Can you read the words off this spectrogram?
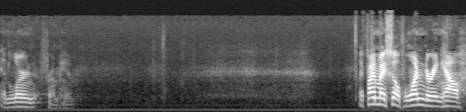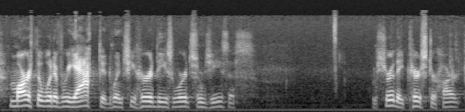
and learn from him. I find myself wondering how Martha would have reacted when she heard these words from Jesus. I'm sure they pierced her heart.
